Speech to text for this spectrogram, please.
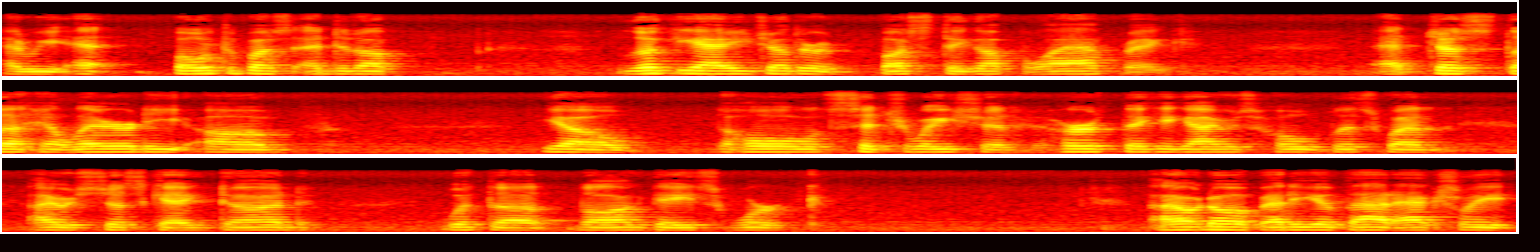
And we, eh, both of us ended up looking at each other and busting up laughing at just the hilarity of, you know, the whole situation. Her thinking I was hopeless when I was just getting done with a long day's work. I don't know if any of that actually,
